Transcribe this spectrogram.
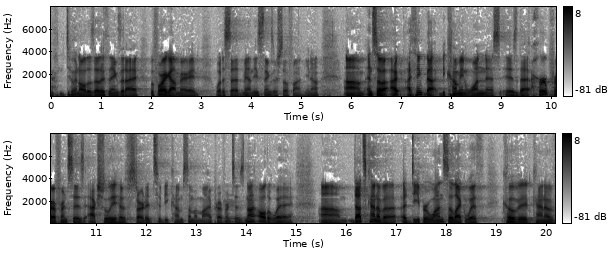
doing all those other things that I, before I got married, would have said, man, these things are so fun, you know? Um, and so I, I think that becoming oneness is that her preferences actually have started to become some of my preferences, not all the way. Um, that's kind of a, a deeper one. So, like with COVID kind of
